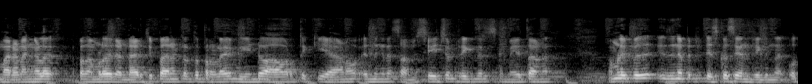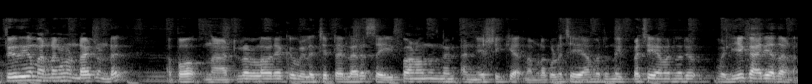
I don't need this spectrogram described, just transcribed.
മരണങ്ങൾ ഇപ്പൊ നമ്മൾ രണ്ടായിരത്തി പതിനെട്ടിലത്തെ പ്രളയം വീണ്ടും ആവർത്തിക്കുകയാണോ എന്നിങ്ങനെ സംശയിച്ചുകൊണ്ടിരിക്കുന്ന ഒരു സമയത്താണ് നമ്മളിപ്പോ ഇതിനെപ്പറ്റി ഡിസ്കസ് ചെയ്തുകൊണ്ടിരിക്കുന്നത് ഒത്തിരിയധികം മരണങ്ങൾ ഉണ്ടായിട്ടുണ്ട്. അപ്പോ നാട്ടിലുള്ളവരെയൊക്കെ വിളിച്ചിട്ട് എല്ലാവരും സേഫ് ആണോ എന്ന് അന്വേഷിക്കുക. നമ്മളെ കൊണ്ട് ചെയ്യാൻ പറ്റുന്ന ഇപ്പൊ ചെയ്യാൻ പറ്റുന്ന ഒരു വലിയ കാര്യം അതാണ്.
